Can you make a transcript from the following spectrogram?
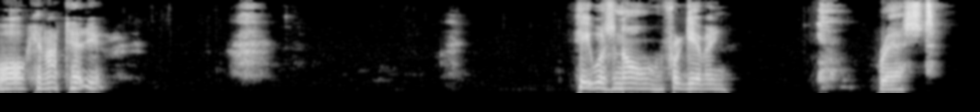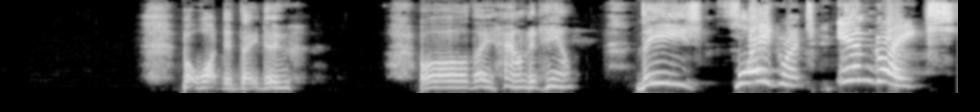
Oh, can I tell you? He was known for giving rest. But what did they do? Oh, they hounded him. These flagrant ingrates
